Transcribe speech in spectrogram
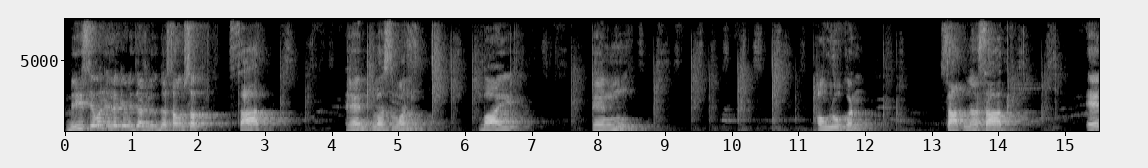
ડી સેવન એટલે કે વિદ્યાર્થી મિત્રો દશાંશક. સાત એન પ્લસ વન બાય ટેનનું અવલોકન. સાતના સાત એન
